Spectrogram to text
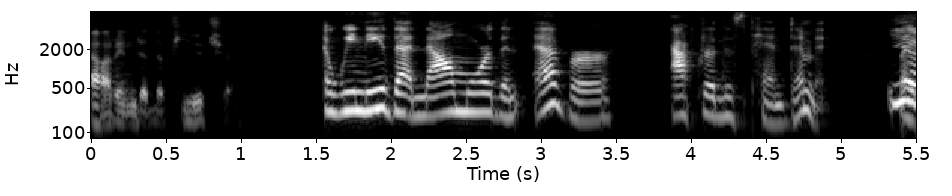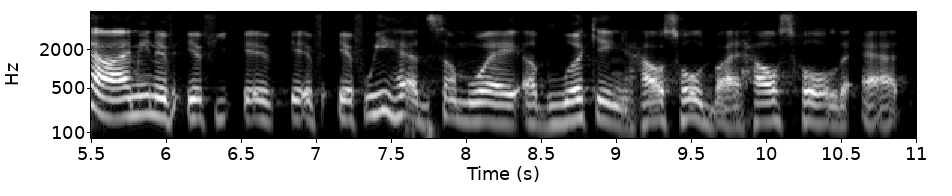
out into the future. And we need that now more than ever after this pandemic. Yeah, like, I mean, if, if if if if we had some way of looking household by household at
